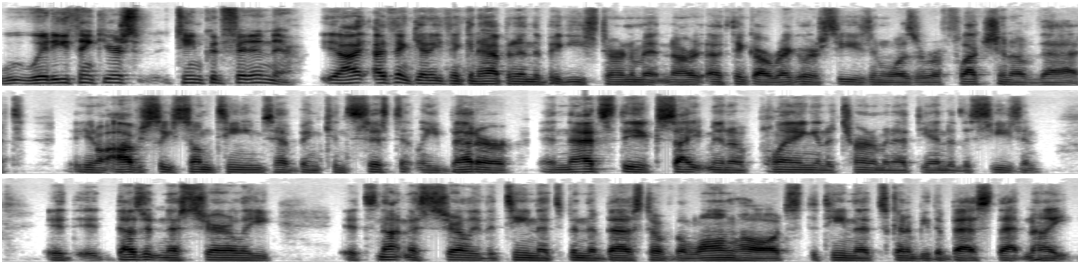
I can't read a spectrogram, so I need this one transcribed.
Where do you think your team could fit in there? Yeah, I, I think anything can happen in the Big East tournament, and our, I think our regular season was a reflection of that you know obviously some teams have been consistently better and that's the excitement of playing in a tournament at the end of the season. It, it doesn't necessarily it's not necessarily the team that's been the best over the long haul. It's the team that's going to be the best that night.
